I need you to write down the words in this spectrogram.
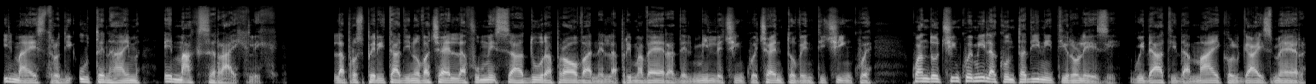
il maestro di Uttenheim e Max Reichlich. La prosperità di Novacella fu messa a dura prova nella primavera del 1525, quando 5.000 contadini tirolesi, guidati da Michael Geismer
